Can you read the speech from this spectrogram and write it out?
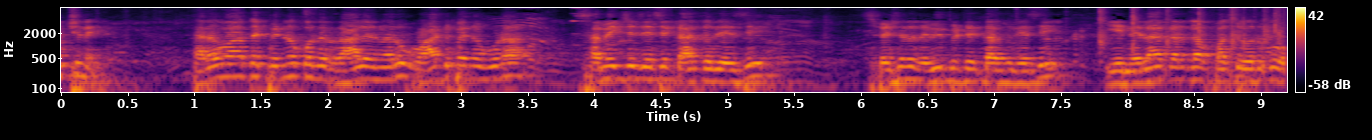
వచ్చినాయి. తర్వాత పిల్లలు కొందరు రాలేన్నారు వాటిపైన కూడా సమీక్ష చేసి కార్యక్రమం చేసి స్పెషల్ రివ్యూ పెట్టే కార్యక్రమం చేసి ఈ నెలాఖరుగా ఫస్ట్ వరకు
